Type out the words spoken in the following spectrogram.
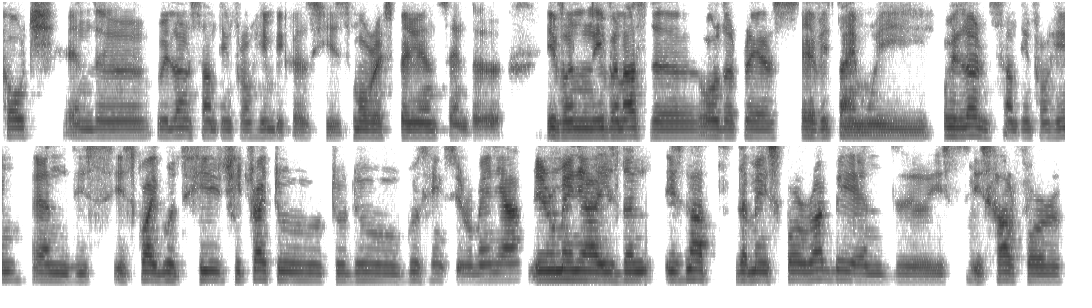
coach, and uh, we learn something from him because he's more experienced and even even us the older players every time we we learn something from him and he's, he's quite good. He he tried to to do good things in romania. In romania is the is not the main sport rugby and uh, it's, it's hard for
